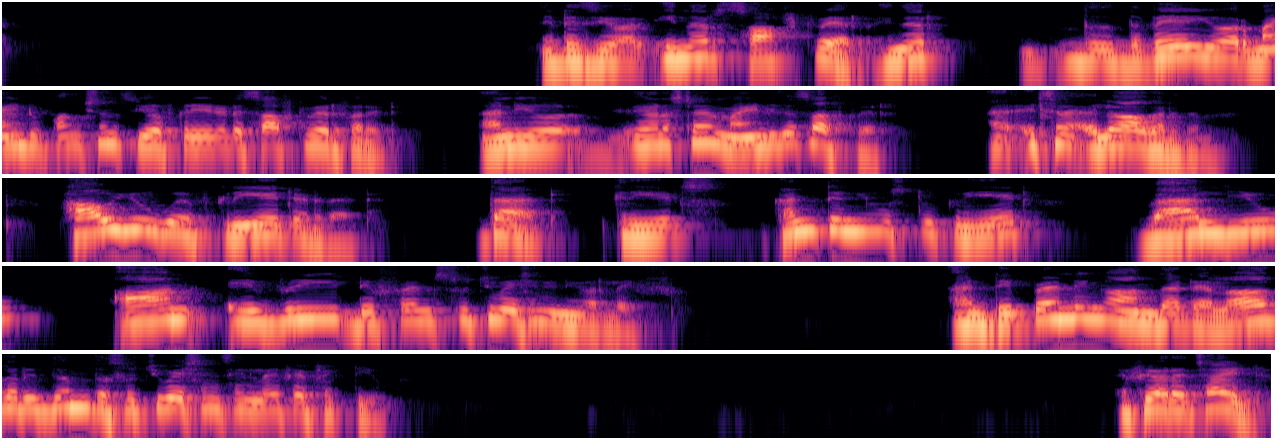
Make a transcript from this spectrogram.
It is your inner software, inner the, the way your mind functions, you have created a software for it. And you, you understand, mind is a software. It's an algorithm. How you have created that, that creates, continues to create value on every different situation in your life. And depending on that algorithm, the situations in life affect you. If you are a child,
